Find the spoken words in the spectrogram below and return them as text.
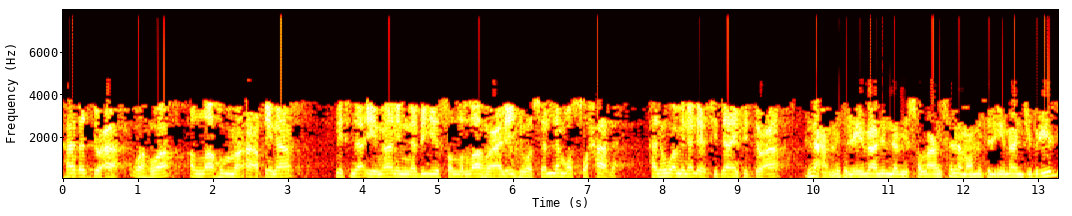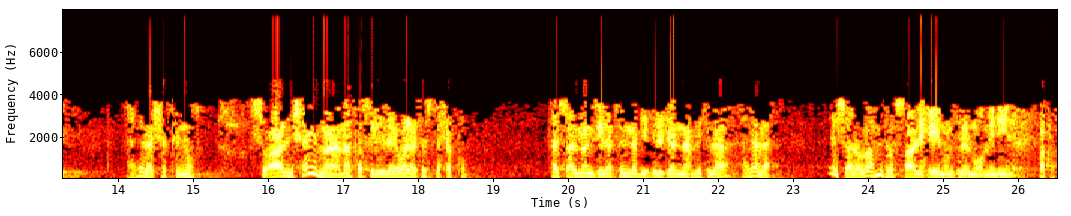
هذا الدعاء وهو اللهم أعطنا مثل إيمان النبي صلى الله عليه وسلم والصحابة. هل هو من الاعتداء في الدعاء؟ نعم مثل إيمان النبي صلى الله عليه وسلم ومثل إيمان جبريل هذا لا شك أنه سؤال شيء ما, ما تصل إليه ولا تستحقه. تسأل منزلة النبي في الجنة مثلها؟ هذا لا. اسأل الله مثل الصالحين ومثل المؤمنين فقط.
